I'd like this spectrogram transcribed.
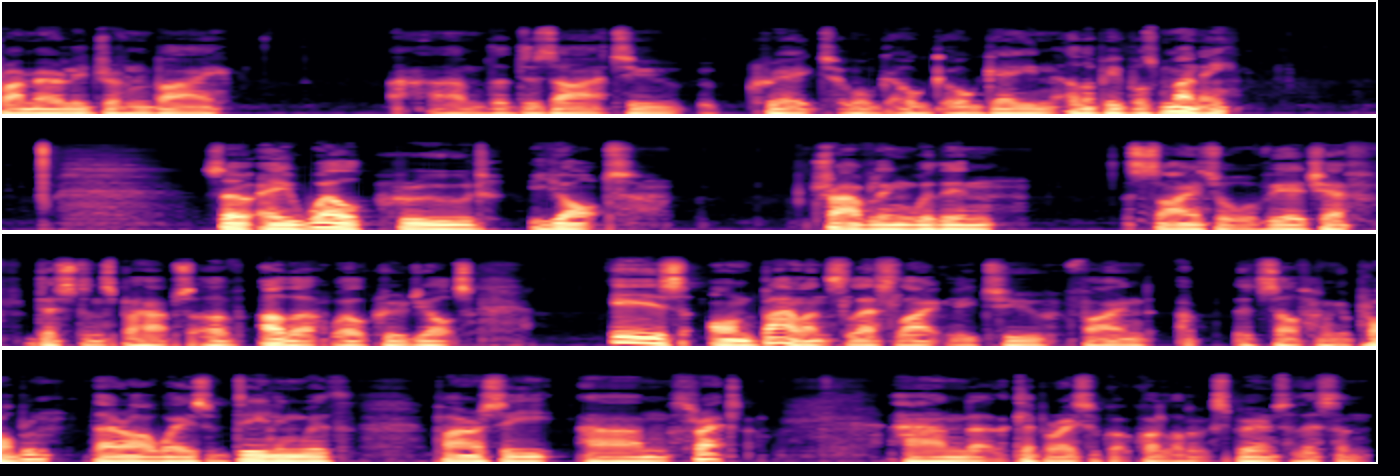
primarily driven by um, the desire to create or, or, or, gain other people's money. So, a well crewed yacht traveling within sight or VHF distance, perhaps, of other well crewed yachts is on balance less likely to find itself having a problem. There are ways of dealing with piracy um, threat, and uh, the Clipper Race have got quite a lot of experience of this. And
